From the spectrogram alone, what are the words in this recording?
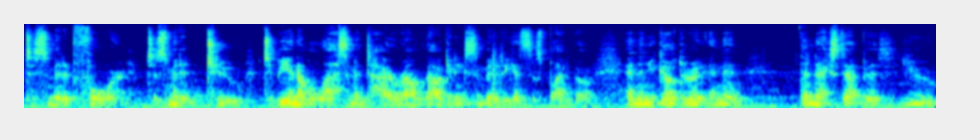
to submitted 4, to submitted 2, to being able to last an entire round without getting submitted against this black belt. And then you go through it, and then the next step is you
